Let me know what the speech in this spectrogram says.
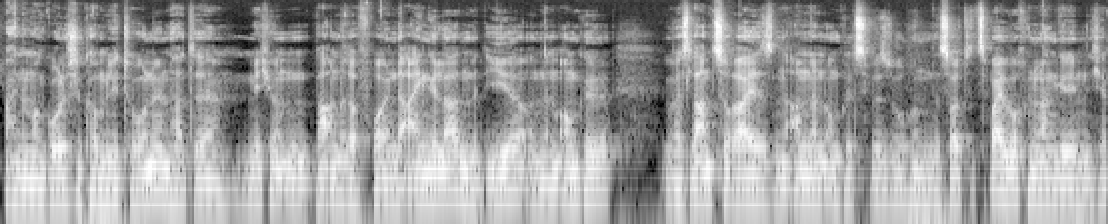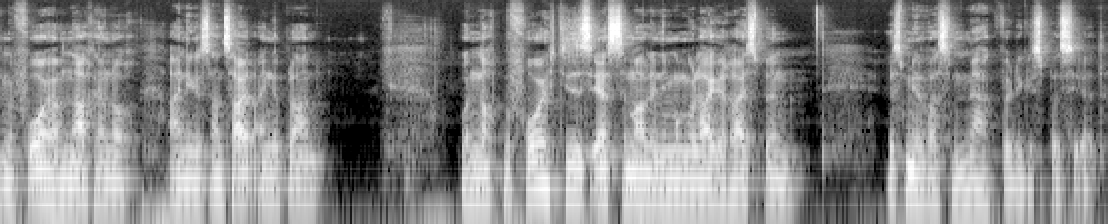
Eine mongolische Kommilitonin hatte mich und ein paar andere Freunde eingeladen, mit ihr und einem Onkel übers Land zu reisen, einen anderen Onkel zu besuchen. Das sollte zwei Wochen lang gehen. Ich habe mir vorher und nachher noch einiges an Zeit eingeplant. Und noch bevor ich dieses erste Mal in die Mongolei gereist bin, ist mir was Merkwürdiges passiert.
